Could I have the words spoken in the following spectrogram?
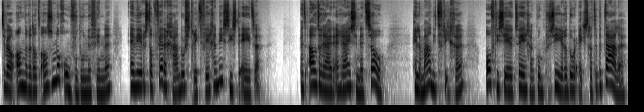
terwijl anderen dat alsnog onvoldoende vinden en weer een stap verder gaan door strikt veganistisch te eten. Met autorijden en reizen net zo. Helemaal niet vliegen of die CO2 gaan compenseren door extra te betalen.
